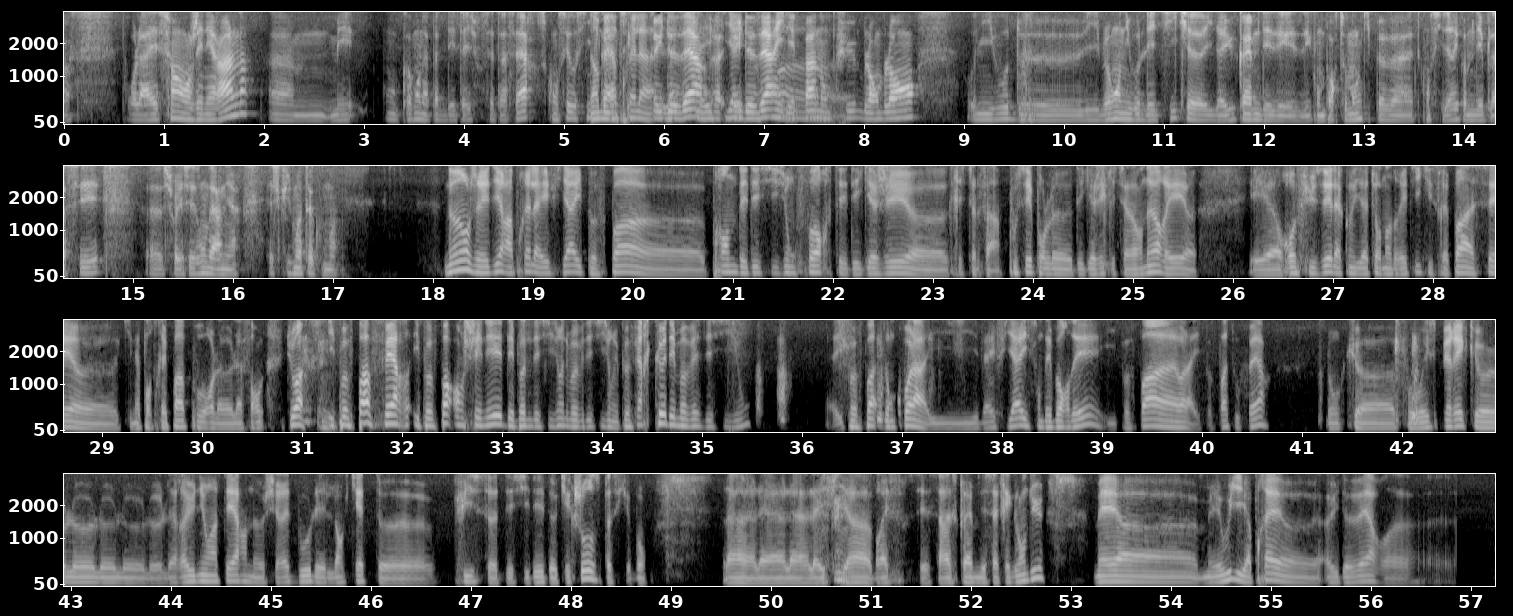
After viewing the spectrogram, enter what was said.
pour la F1 en général. Mais on- comme on n'a pas de détails sur cette affaire, ce qu'on sait aussi, c'est quand même, la- œil de verre, œil de il verre, n'est pas non plus blanc-blanc au niveau de visiblement au niveau de l'éthique, euh, il a eu quand même des, comportements qui peuvent être considérés comme déplacés euh, sur les saisons dernières. Excuse-moi Takuma. Non, j'allais dire après la FIA, ils peuvent pas euh, prendre des décisions fortes et dégager Christian, enfin pousser pour le dégager Christian Horner et refuser la candidature d'Andretti qui serait pas assez, qui n'apporterait pas pour la forme. Tu vois, ils peuvent pas faire, ils peuvent pas enchaîner des bonnes décisions, et des mauvaises décisions. Ils peuvent faire que des mauvaises décisions. Ils peuvent pas. Donc voilà, ils, la FIA, ils sont débordés. Ils peuvent pas, euh, voilà, ils peuvent pas tout faire. Donc, euh, faut espérer que le, le- le- le- les réunions internes chez Red Bull et l'enquête euh, puissent décider de quelque chose, parce que bon, la, la, la, la FIA, bref, c'est, ça reste quand même des sacrés glandus. Mais, euh, mais oui, après, œil de verre,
